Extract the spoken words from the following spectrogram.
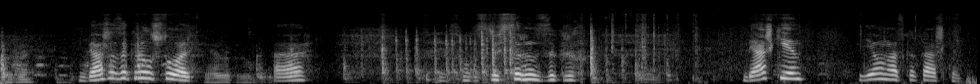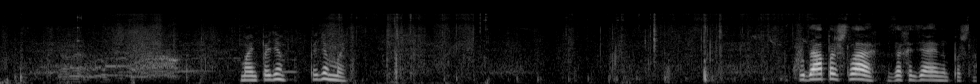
поехал. Бяша закрыл, что ли? Я закрыл. А? Я смотрю, с той стороны закрыл. Бяшкин, где у нас какашкин? Мань, пойдем, пойдем, Мань. Куда пошла? За хозяином пошла.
